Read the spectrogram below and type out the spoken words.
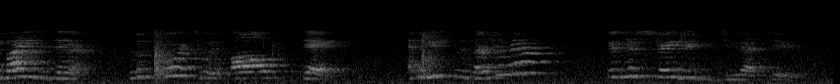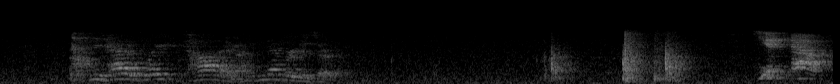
invited to dinner. Look forward He had a great time. I've never deserved. Get out!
